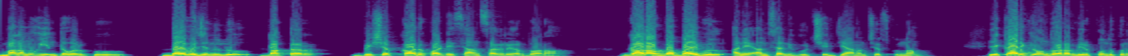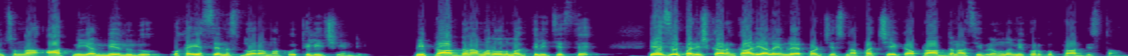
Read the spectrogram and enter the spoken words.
మనము ఇంతవరకు దైవజనులు డాక్టర్ బిషప్ కారుపాటి శాంతసాగర్ గారి ద్వారా గాడ్ ఆఫ్ ద బైబుల్ అనే అంశాన్ని గురించి ధ్యానం చేసుకుందాం ఈ కార్యక్రమం ద్వారా మీరు పొందుకునుచున్న ఆత్మీయ మేలులు ఒక ఎస్ఎంఎస్ ద్వారా మాకు తెలియచేయండి. మీ ప్రార్థనా మనవులు మాకు తెలియచేస్తే ఏసే పరిష్కారం కార్యాలయంలో ఏర్పాటు చేసిన ప్రత్యేక ప్రార్థనా శిబిరంలో మీ కొరకు ప్రార్థిస్తాం.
